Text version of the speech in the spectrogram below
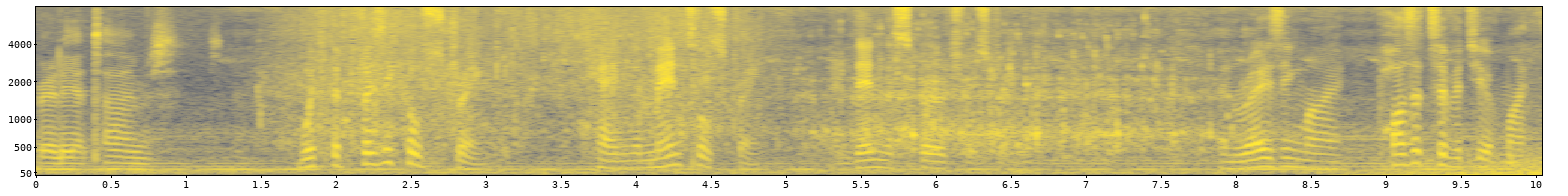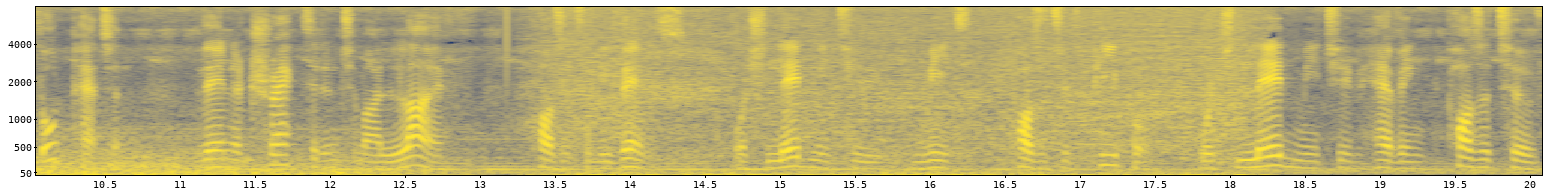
really, at times. So. With the physical strength came the mental strength and then the spiritual strength. And raising my positivity of my thought pattern then attracted into my life positive events, which led me to meet positive people, which led me to having positive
